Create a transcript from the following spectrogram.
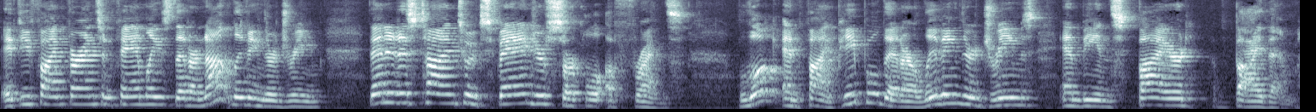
If you find friends and families that are not living their dream, then it is time to expand your circle of friends. Look and find people that are living their dreams and be inspired by them.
